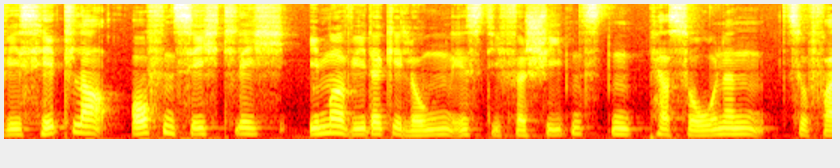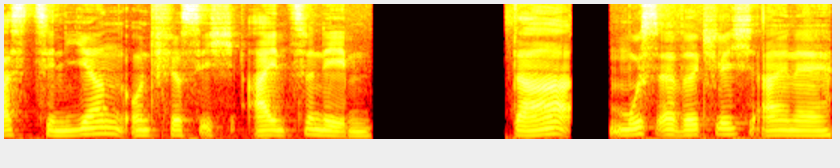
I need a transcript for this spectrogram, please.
wie es Hitler offensichtlich immer wieder gelungen ist, die verschiedensten Personen zu faszinieren und für sich einzunehmen. Da muss er wirklich eine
